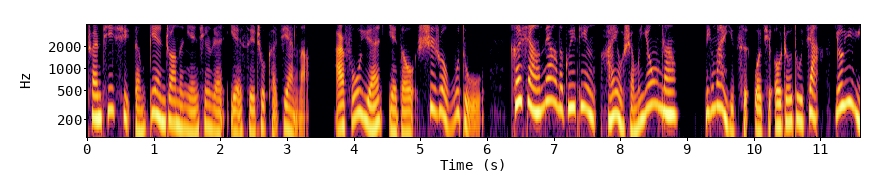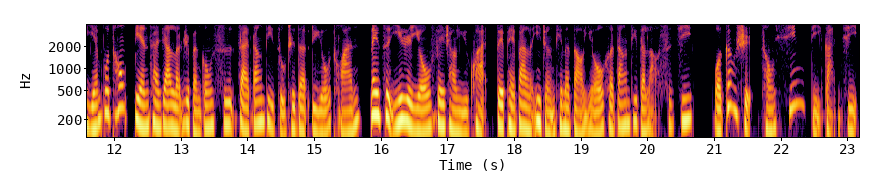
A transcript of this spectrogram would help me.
穿 T 恤等便装的年轻人也随处可见了，而服务员也都视若无睹。可想那样的规定还有什么用呢？另外一次我去欧洲度假，由于语言不通，便参加了日本公司在当地组织的旅游团。那次一日游非常愉快，对陪伴了一整天的导游和当地的老司机，我更是从心底感激。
